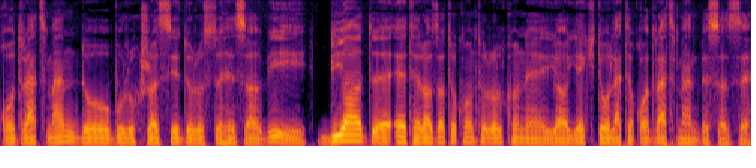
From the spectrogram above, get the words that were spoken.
قدرتمند و بروکراسی درست و حسابی بیاد اعتراضات رو کنترل کنه یا یک دولت قدرتمند بسازه.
